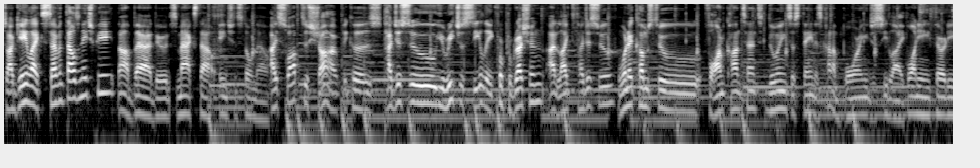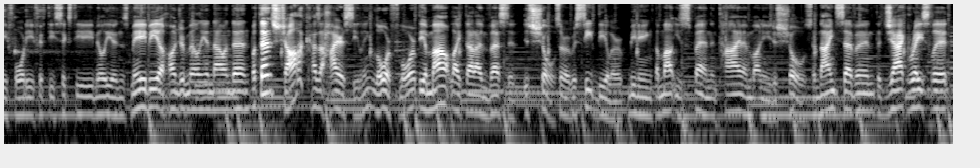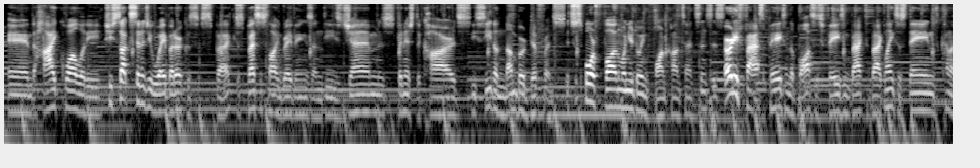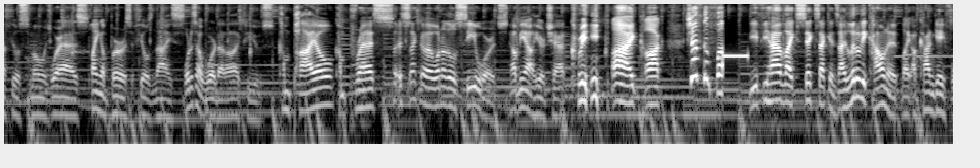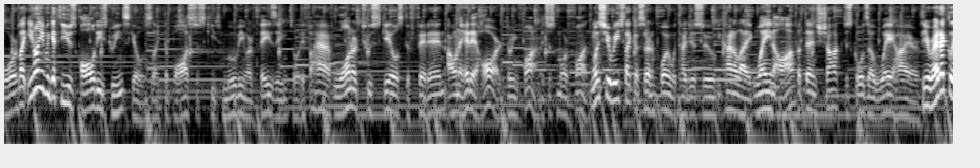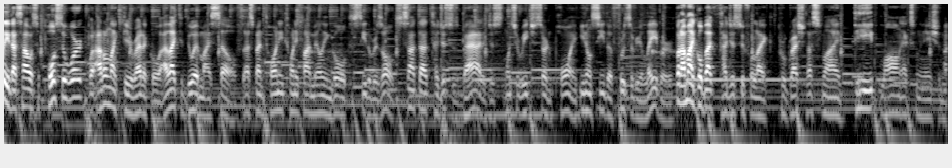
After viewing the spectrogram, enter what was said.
So I gained like 7,000 HP? Not bad, dude. It's maxed out. Ancient Stone now. I swapped to Shock because Taijutsu, you reach a ceiling. For progression, I like Taijutsu. When it comes to farm content, doing sustain is kind of boring. You just see like 20, 30, 40, 50, 60 millions, maybe 100 million now and then. But then Shock has a higher ceiling, lower floor. The amount like that I invested, it shows. So a receipt dealer, meaning the amount you spend in time and money just shows. The 9-7, the Jack bracelet, and the high quality she sucks synergy way better because spec. Just best slot engravings and these gems, finish the cards. You see the number difference. It's just more fun when you're doing farm content since it's already fast paced and the boss is phasing back to back. Playing sustain kind of feels smooth, whereas playing a burst, it feels nice. What is that word that I like to use? Compile, compress. It's like a, one of those C words. Help me out here, chat. Cream pie cock. Shut the fuck if you have like six seconds, I literally counted like a Kange 4. Like you don't even get to use all these green skills. Like the boss just keeps moving or phasing. So if I have one or two skills to fit in, I want to hit it hard during farm. It's just more fun. Once you reach like a certain point with Taijutsu, you kind of like wane off, but then shock just goes up way higher. Theoretically, that's how it's supposed to work, but I don't like theoretical. I like to do it myself. I spent 20, 25 million gold to see the results. It's not that Taijutsu is bad. It's just once you reach a certain point, you don't see the fruits of your labor. But I might go back to Taijutsu for like progression. That's my deep, long explanation.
